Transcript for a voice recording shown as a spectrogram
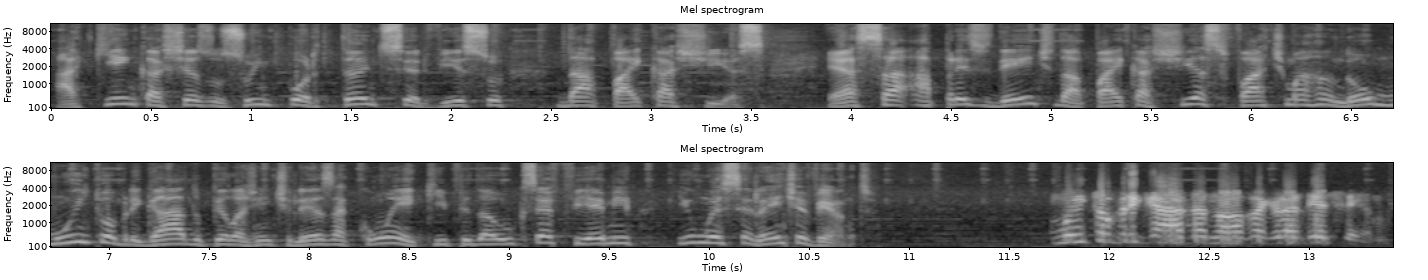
aqui em Caxias do Sul, importante serviço da PAI Caxias. Essa a presidente da PAI Caxias, Fátima Randon, muito obrigado pela gentileza com a equipe da UXFM e um excelente evento. Muito obrigada, nós agradecemos.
